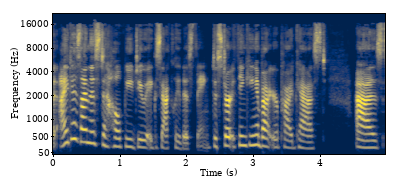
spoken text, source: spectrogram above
But I designed this to help you do exactly this thing, to start thinking about your podcast as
